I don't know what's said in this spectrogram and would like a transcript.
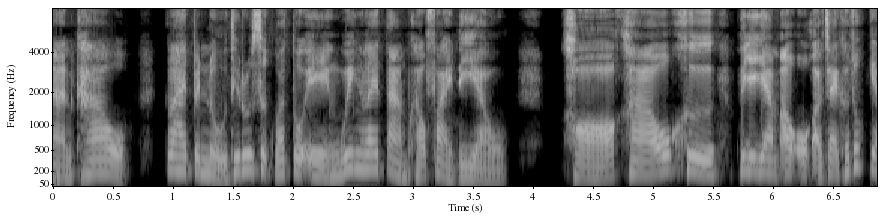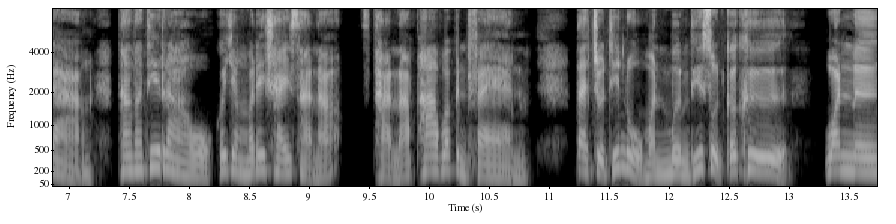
นานเข้า กลายเป็นหนูที่รู้สึกว่าตัวเองวิ่งไล่ตามเขาฝ่ายเดียว ขอเขาคือพยายามเอาอกเอาใจเขาทุกอย่าง ทั้งทั้งที่เราก็ยังไม่ได้ใช้สถานะสถานะภาพว่าเป็นแฟน แต่จุดที่หนูมันมึนที่สุดก็คือ วันหนึ่ง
